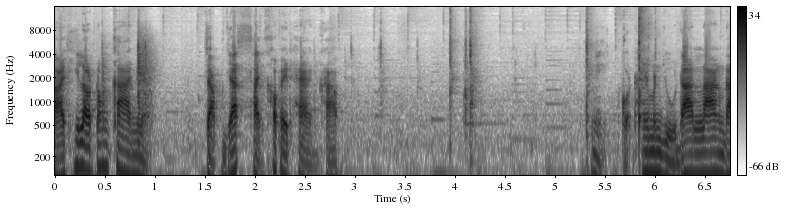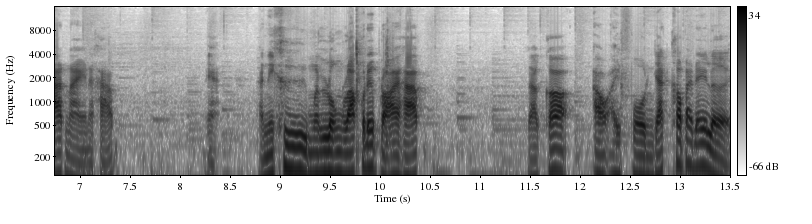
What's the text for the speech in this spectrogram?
ลายที่เราต้องการเนี่ยจับยัดใส่เข้าไปแทนครับ นี่กดให้มันอยู่ด้านล่างด้านในนะครับ เนี่ย อันนี้คือมันลงล็อกเรียบร้อยครับ แล้วก็เอา iPhone ยัดเข้าไปได้เลย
